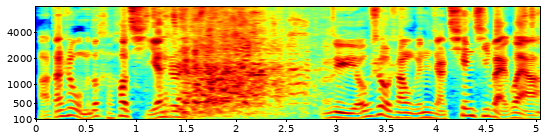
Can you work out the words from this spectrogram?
啊。当时我们都很好奇啊，是不是？旅游受伤，我跟你讲千奇百怪啊，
